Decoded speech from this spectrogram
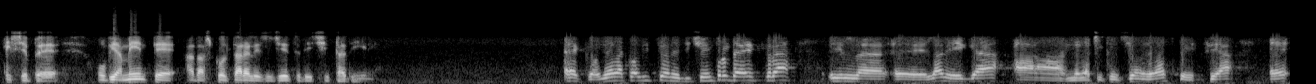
e sempre ovviamente ad ascoltare le esigenze dei cittadini. Ecco, nella coalizione di centrodestra il, eh, la Lega ha, nella circoscrizione della Spezia è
